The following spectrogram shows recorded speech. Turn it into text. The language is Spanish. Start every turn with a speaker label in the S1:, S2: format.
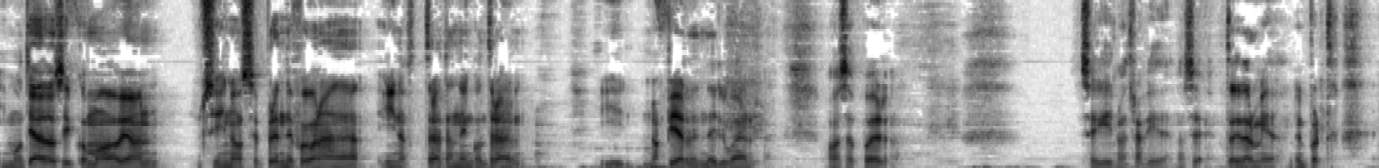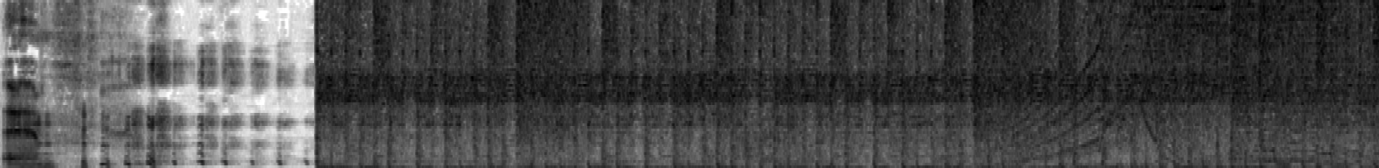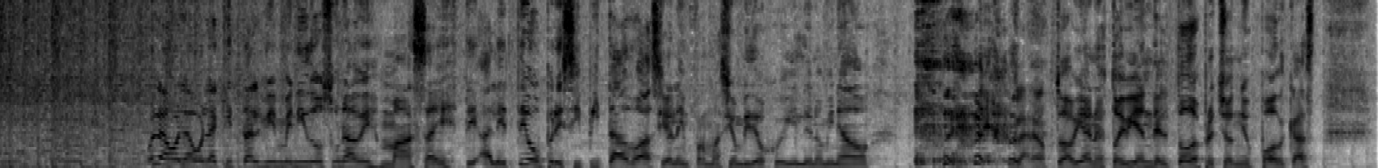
S1: y muteados y con modo avión, si no se prende fuego nada y nos tratan de encontrar y nos pierden del lugar, vamos a poder seguir nuestras vidas. No sé, estoy dormido, no importa. Em,
S2: Hola, ¿qué tal? Bienvenidos una vez más a este aleteo precipitado hacia la información videojueguil denominado
S1: claro.
S2: Todavía no estoy bien del todo Spreadshot News Podcast.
